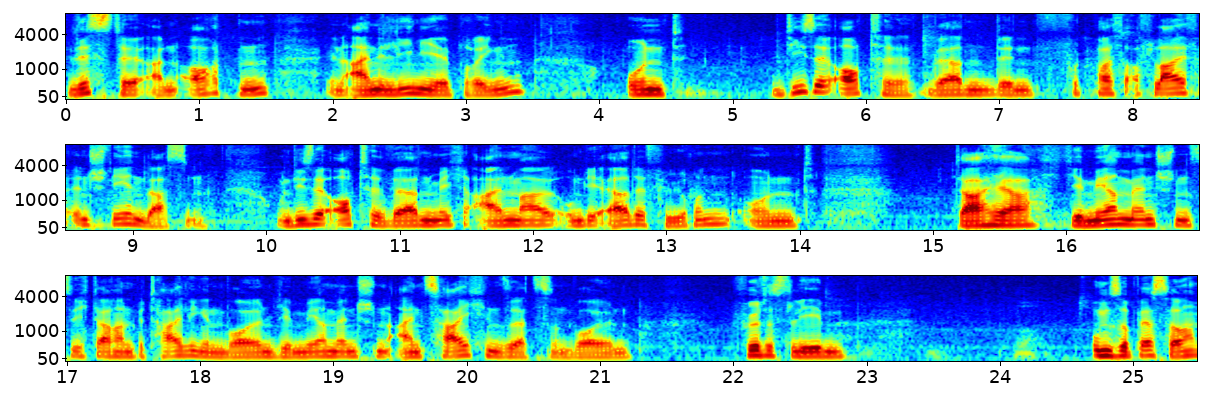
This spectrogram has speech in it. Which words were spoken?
Liste an Orten in eine Linie bringen und diese Orte werden den Footpath of Life entstehen lassen. Und diese Orte werden mich einmal um die Erde führen und daher, je mehr Menschen sich daran beteiligen wollen, je mehr Menschen ein Zeichen setzen wollen für das Leben, umso besser.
